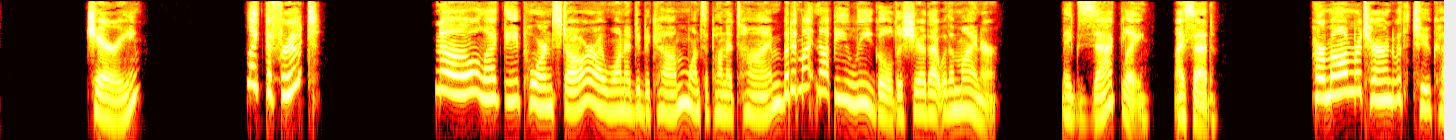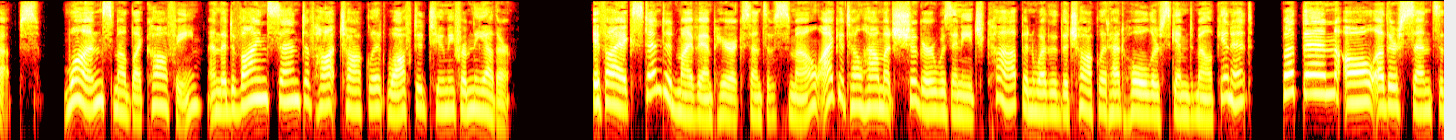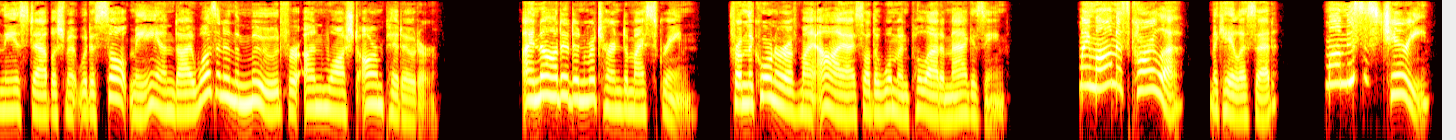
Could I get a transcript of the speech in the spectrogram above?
Cherry. Like the fruit? No, like the porn star I wanted to become once upon a time, but it might not be legal to share that with a minor. Exactly, I said. Her mom returned with two cups. One smelled like coffee, and the divine scent of hot chocolate wafted to me from the other. If I extended my vampiric sense of smell, I could tell how much sugar was in each cup and whether the chocolate had whole or skimmed milk in it, but then all other scents in the establishment would assault me, and I wasn't in the mood for unwashed armpit odor. I nodded and returned to my screen. From the corner of my eye, I saw the woman pull out a magazine. My mom is Carla, Michaela said. Mom, this is Cherry.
